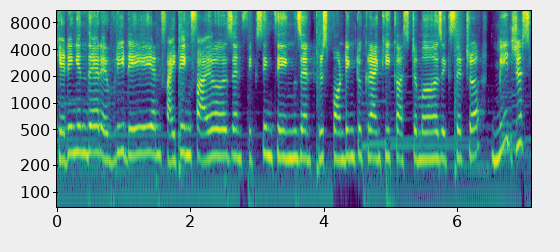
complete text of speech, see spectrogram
getting in there every day and fighting fires and fixing things and responding to cranky customers, etc., may just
